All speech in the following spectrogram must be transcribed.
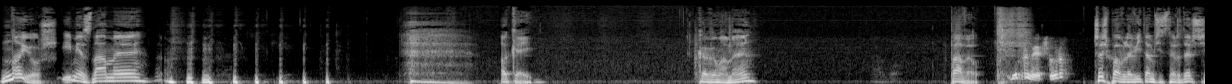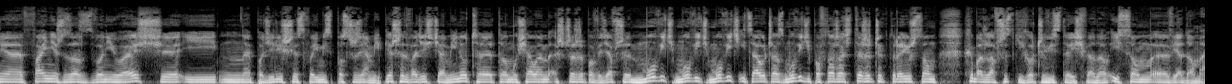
No już, imię znamy. Okej. Kogo mamy? Paweł. Dobry wieczór. Cześć Pawle, witam cię serdecznie. Fajnie, że zadzwoniłeś e, i mm, podzielisz się swoimi spostrzeżeniami. Pierwsze 20 minut e, to musiałem, szczerze powiedziawszy, mówić, mówić, mówić i cały czas mówić i powtarzać te rzeczy, które już są chyba dla wszystkich oczywiste i, świadom- i są e, wiadome.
